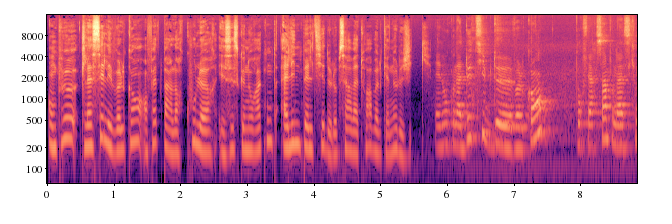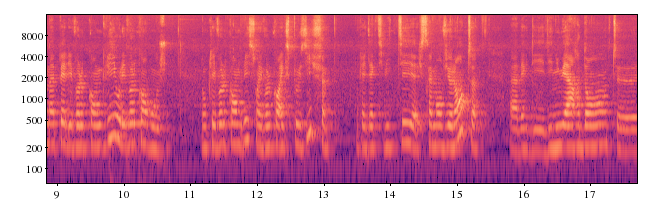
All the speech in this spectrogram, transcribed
On peut classer les volcans en fait par leur couleur et c'est ce que nous raconte Aline Pelletier de l'Observatoire volcanologique. Et donc on a deux types de volcans. Pour faire simple, on a ce qu'on appelle les volcans gris ou les volcans rouges. Donc les volcans gris sont les volcans explosifs, donc il y a des activités extrêmement violentes, avec des, nuées ardentes, euh,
